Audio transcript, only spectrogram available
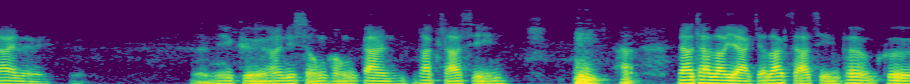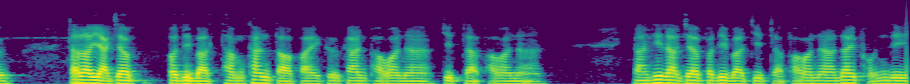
ได้เลย นี่คืออนิสงค์ของการรักษาศีล แล้วถ้าเราอยากจะรักษาศีลเพิ่มคือ ถ้าเราอยากจะปฏิบัติทำขั้นต่อไปคือการภาวนาจิตตภาวนา การที่เราจะปฏิบัติจิตตภาวนาได้ผลดี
